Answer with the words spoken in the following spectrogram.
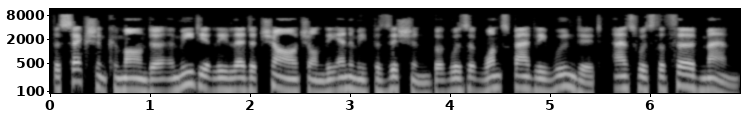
The section commander immediately led a charge on the enemy position but was at once badly wounded, as was the third man.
